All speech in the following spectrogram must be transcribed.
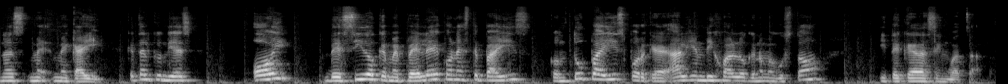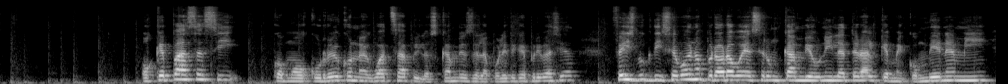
no es, me, me caí? ¿Qué tal que un día es, hoy decido que me peleé con este país, con tu país, porque alguien dijo algo que no me gustó y te quedas sin WhatsApp. ¿O qué pasa si, como ocurrió con el WhatsApp y los cambios de la política de privacidad, Facebook dice, bueno, pero ahora voy a hacer un cambio unilateral que me conviene a mí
